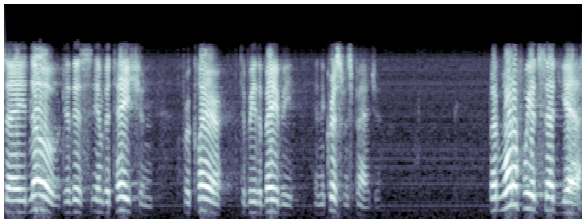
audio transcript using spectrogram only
say no to this invitation for Claire to be the baby in the Christmas pageant. But what if we had said yes?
